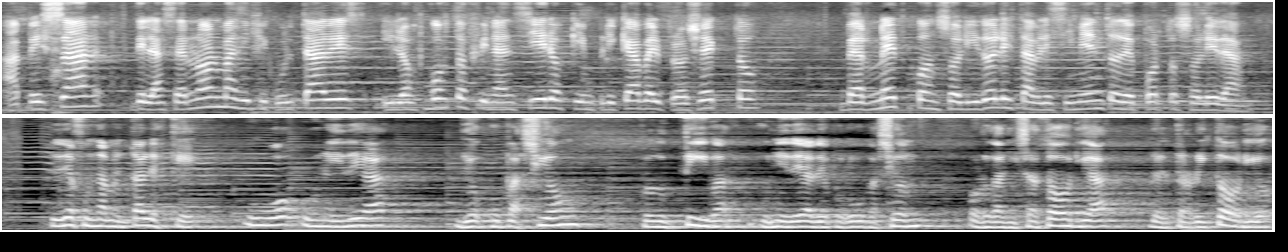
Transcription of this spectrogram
A pesar de las enormes dificultades y los costos financieros que implicaba el proyecto, Bernet consolidó el establecimiento de Puerto Soledad. La idea fundamental es que hubo una idea de ocupación productiva, una idea de ocupación organizatoria del territorio,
